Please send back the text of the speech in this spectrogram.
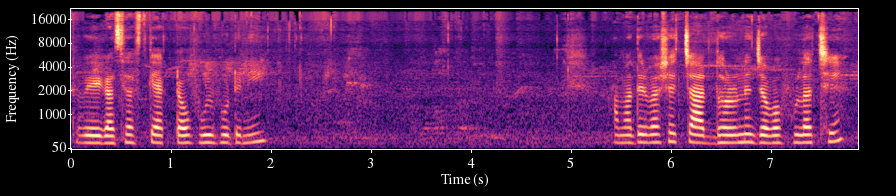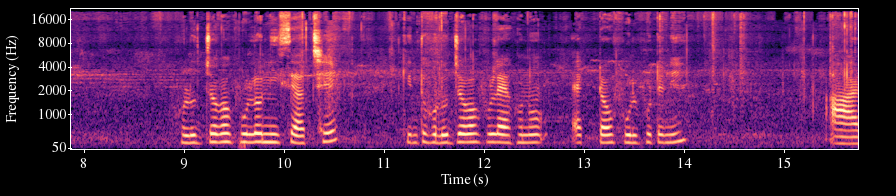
তবে এই গাছে আজকে একটাও ফুল ফোটেনি। আমাদের বাসায় চার ধরনের জবা ফুল আছে। হলুদ জবা ফুলও নিচে আছে, কিন্তু হলুদ জবা ফুলে এখনও একটাও ফুল ফোটেনি। আর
